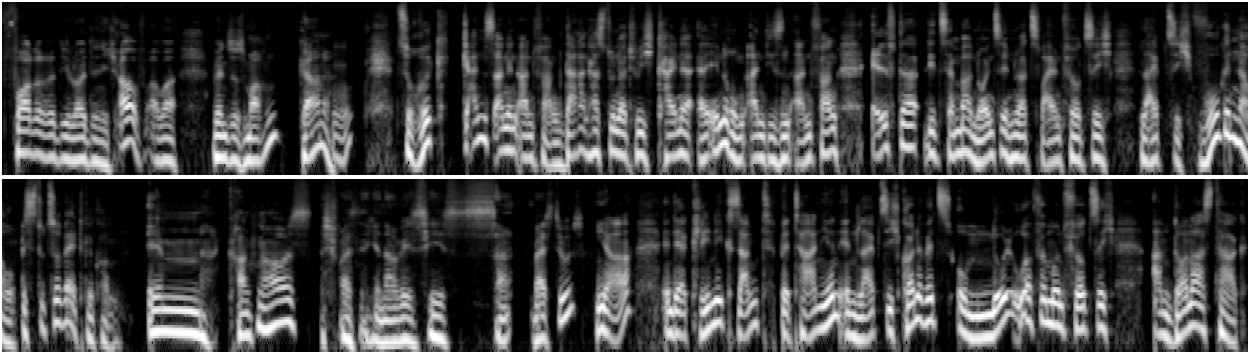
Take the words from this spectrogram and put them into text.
fordere die Leute nicht auf, aber wenn sie es machen, gerne. Zurück ganz an den Anfang. Daran hast du natürlich keine Erinnerung an diesen Anfang. 11. Dezember 1942, Leipzig. Wo genau bist du zur Welt gekommen? Im Krankenhaus, ich weiß nicht genau, wie es hieß, weißt du es? Ja, in der Klinik St. Bethanien in Leipzig-Konnewitz um 0.45 Uhr am Donnerstag,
